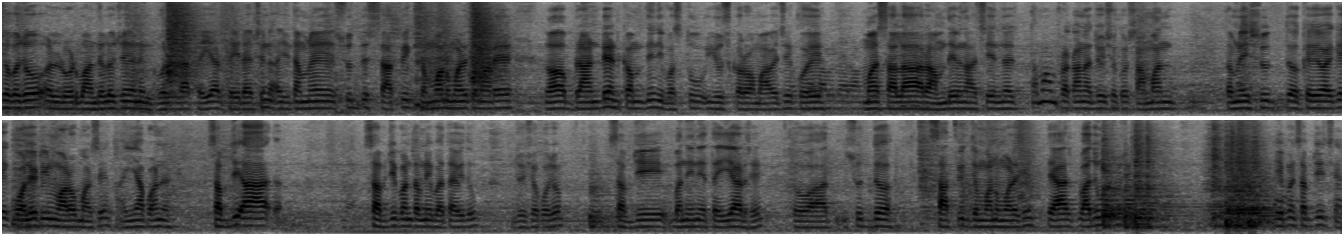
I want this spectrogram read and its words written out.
શકો છો, લોટ બાંધેલો છે અને ગલ્લા તૈયાર થઈ રહ્યા છે ને હજી તમને શુદ્ધ સાત્વિક જમવાનું મળે તમારે બ્રાન્ડેડ કંપનીની વસ્તુ યુઝ કરવામાં આવે છે. કોઈ મસાલા, રામદેવના છે ને તમામ પ્રકારના, જોઈ શકો સામાન તમને શુદ્ધ કહેવાય કે ક્વોલિટીવાળો મળશે. અહીંયા પણ સબ્જી, આ સબ્જી પણ તમને બતાવી દઉં. જોઈ શકો છો. સબ્જી બનીને તૈયાર છે. તો આ શુદ્ધ સાત્વિક જમવાનું મળે છે. ત્યાં બાજુમાં શું છે? એ પણ સબ્જી છે.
